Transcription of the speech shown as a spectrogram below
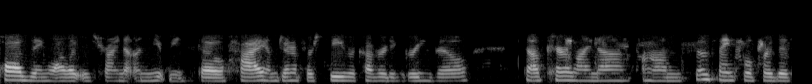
pausing while it was trying to unmute me. So, hi, I'm Jennifer C., recovered in Greenville, South Carolina. Um, so thankful for this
